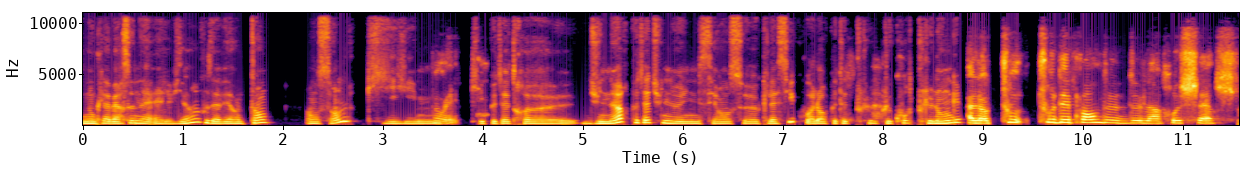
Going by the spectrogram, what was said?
donc la personne, elle vient, vous avez un temps ensemble qui, qui est peut-être d'une heure, peut-être une, une, séance classique, ou alors peut-être plus, plus courte, plus longue? Alors, tout, tout dépend de, de la recherche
